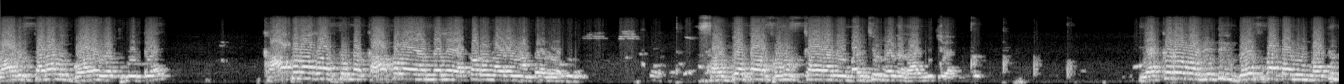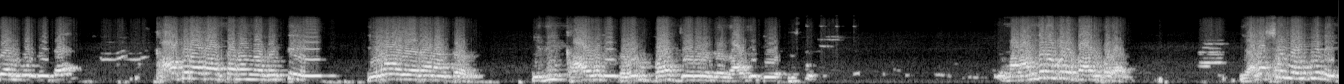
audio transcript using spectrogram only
వాడి స్థలానికి గోడ కట్టుకుంటే కాపలా కాస్తున్న కాపలా ఎమ్మెల్యే ఎక్కడున్నారని అంటాడు సభ్యత సంస్కారాన్ని మర్చిపోయిన రాజకీయం ఎక్కడో వాడి ఇంటికి బేస్ పట్టాలని మట్టి తోలుకుంటుంటే కాపులా కాస్తానన్న వ్యక్తి ఏమయ్యారని అంటాడు ఇది కావలి దౌర్భాగ్యమైన రాజకీయ పరిస్థితి మనందరం కూడా బాధపడాలి. ఎలక్షన్లు అయిపోయినాయి.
